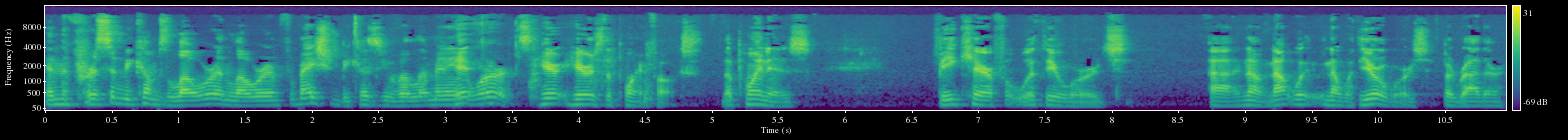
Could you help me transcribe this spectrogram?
and the person becomes lower and lower information because you've eliminated Here- words. Here, here's the point, folks. The point is, be careful with your words. Uh, no, not with, not with your words, but rather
